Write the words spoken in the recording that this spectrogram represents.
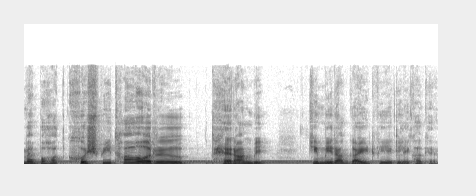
मैं बहुत खुश भी था और हैरान भी कि मेरा गाइड भी एक लेखक है।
